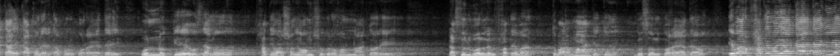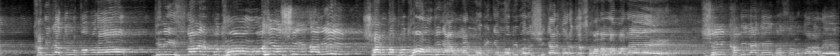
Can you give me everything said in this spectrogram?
একাই কাপনের কাপড় পরায় দেয়। অন্য কেউ যেন ফাতেমার সঙ্গে অংশগ্রহণ না করে। রাসুল বললেন, ফাতেমা, তোমার মাকে তুমি গোসল করায় দাও। এবার ফাতেমা একা একা গিয়া খাদিজাতুল কুবরা যিনি ইসলামের প্রথম মহিয়াসী নারী, সর্বপ্রথম যিনি আল্লাহর নবীকে নবী বলে স্বীকার করেছে সোহানাল্লাহ বলেন। সেই খাদিজাকে গোসল করালেন।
